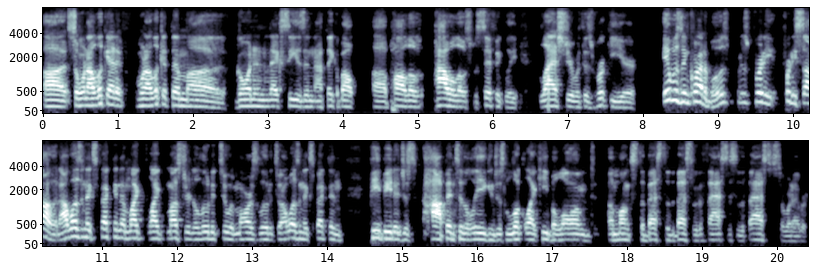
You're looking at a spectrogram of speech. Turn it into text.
Uh, so when I look at it, when I look at them uh, going into next season, I think about uh, Paulo Paolo specifically last year with his rookie year. It was incredible. It was, it was pretty pretty solid. I wasn't expecting him like like Mustard alluded to and Marz alluded to. I wasn't expecting PB to just hop into the league and just look like he belonged amongst the best of the best or the fastest of the fastest or whatever,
